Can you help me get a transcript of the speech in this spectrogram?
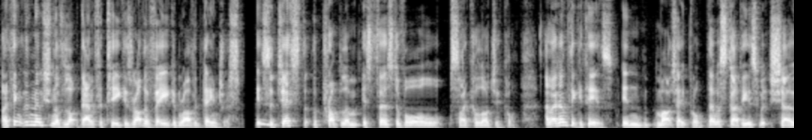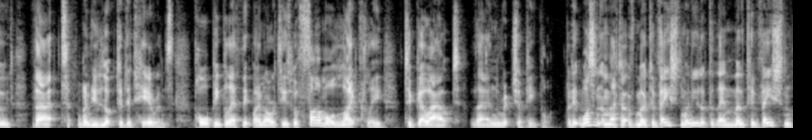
I think the notion of lockdown fatigue is rather vague and rather dangerous. It hmm. suggests that the problem is, first of all, psychological. And I don't think it is. In March, April, there were studies which showed that when you looked at adherence, poor people, ethnic minorities were far more likely to go out than richer people. But it wasn't a matter of motivation. When you looked at their motivation,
